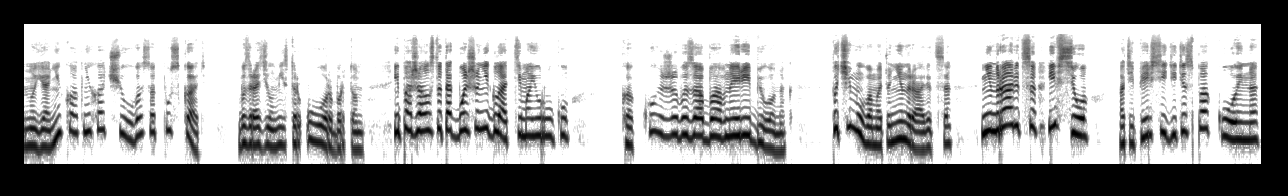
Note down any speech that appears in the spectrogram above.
«Но я никак не хочу вас отпускать», — возразил мистер Уорбертон. «И, пожалуйста, так больше не гладьте мою руку». «Какой же вы забавный ребенок!» Почему вам это не нравится? Не нравится, и все. А теперь сидите спокойно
